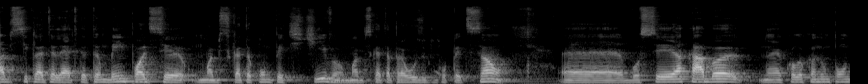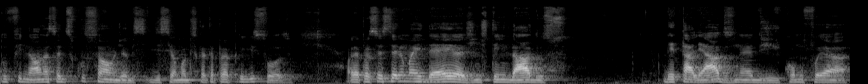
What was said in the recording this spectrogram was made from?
a bicicleta elétrica também pode ser uma bicicleta competitiva, uma bicicleta para uso em competição, é, você acaba né, colocando um ponto final nessa discussão de, de ser uma bicicleta para preguiçoso. Olha, para vocês terem uma ideia, a gente tem dados detalhados né, de como foi a,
